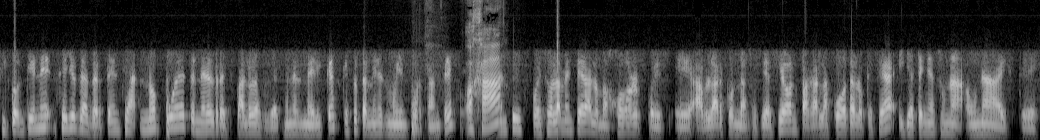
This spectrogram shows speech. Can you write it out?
si contiene sellos de advertencia, no puede tener el respaldo de asociaciones médicas, que esto también es muy importante. Ajá. Antes, pues solamente era a lo mejor, pues eh, hablar con la asociación, pagar la cuota, lo que sea, y ya tenías una, una, este,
